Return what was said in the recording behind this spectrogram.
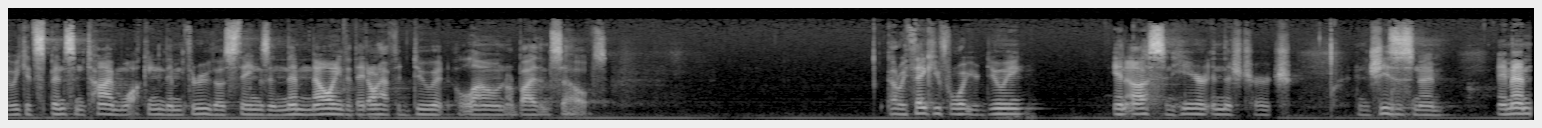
That we could spend some time walking them through those things and them knowing that they don't have to do it alone or by themselves. God, we thank you for what you're doing in us and here in this church. In Jesus' name, amen.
